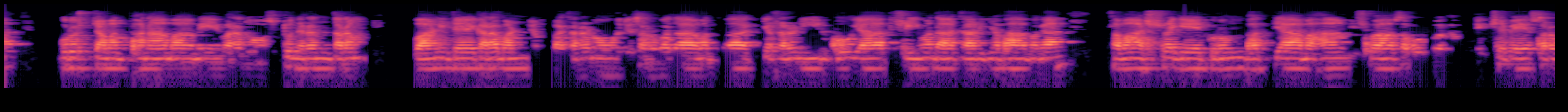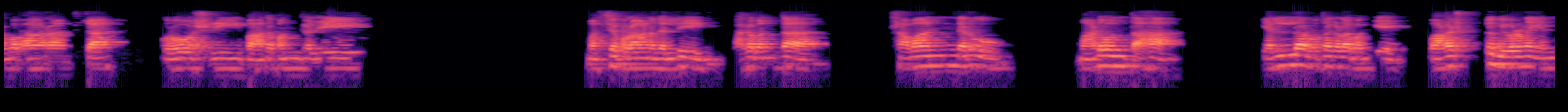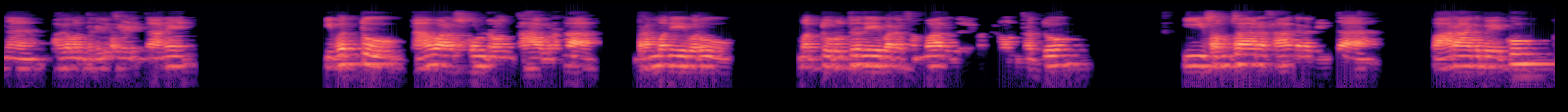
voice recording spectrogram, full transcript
गुरुश्च मध्वनामा मे वरदोऽस्तु निरन्तरम् वाणिते करमण्यम् वचरणो हृदि सर्वदा मद्वाक्यसरणीर्भूयात् श्रीमदाचार्यभावग समाश्रयेत् गुरुम् भक्त्या महाविश्वासपूर्वकम् निक्षेपे सर्वभारांश्च ಗುರೋ ಶ್ರೀ ಪಾದಪಂಕಜೇ ಮತ್ಸ್ಯ ಪುರಾಣದಲ್ಲಿ ಭಗವಂತ ಸಾಮಾನ್ಯರು ಮಾಡುವಂತಹ ಎಲ್ಲ ವ್ರತಗಳ ಬಗ್ಗೆ ಬಹಳಷ್ಟು ವಿವರಣೆಯನ್ನ ಭಗವಂತ ತಿಳಿಸಿ ಹೇಳಿದ್ದಾನೆ. ಇವತ್ತು ನಾವು ಆರಿಸ್ಕೊಂಡಿರುವಂತಹ ವ್ರತ ಬ್ರಹ್ಮದೇವರು ಮತ್ತು ರುದ್ರದೇವರ ಸಂವಾದದಲ್ಲಿ ಬಂದಿರುವಂಥದ್ದು. ಈ ಸಂಸಾರ ಸಾಗರದಿಂದ ಪಾರಾಗಬೇಕು.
